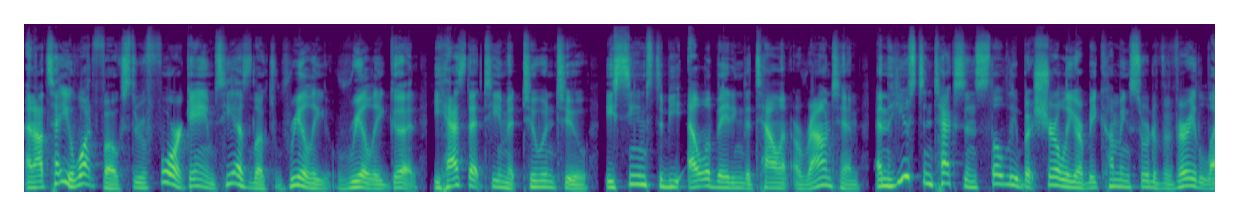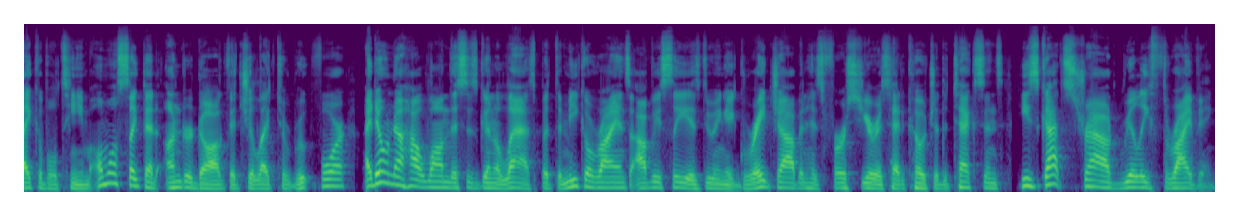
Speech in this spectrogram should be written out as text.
And I'll tell you what, folks, through four games, he has looked really, really good. He has that team at two and two. He seems to be elevating the talent around him. And the Houston Texans, slowly but surely, are becoming sort of a very likable team, almost like that underdog that you like to root for. I don't know how long this is going to last, but DeMeco Ryans obviously is doing a great job in his first year as head coach of the Texans. He's got Stroud really thriving.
